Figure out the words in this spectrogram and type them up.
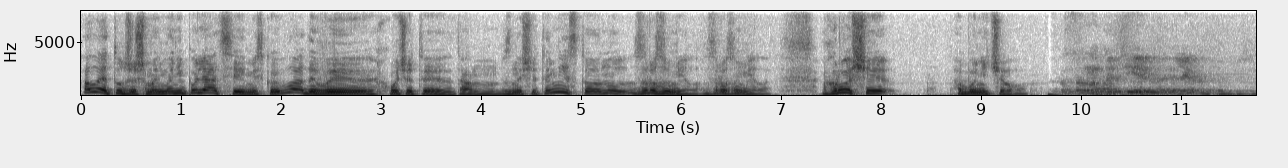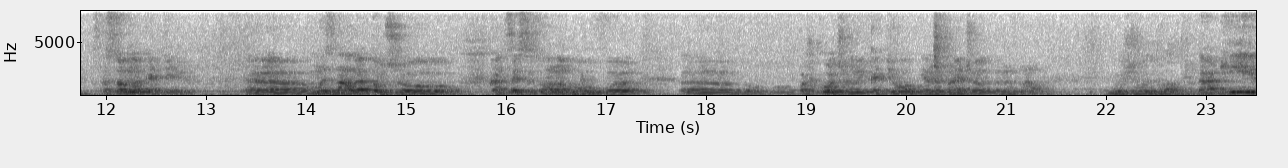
Але тут же ж маніпуляції міської влади, ви хочете там знищити місто. Ну, зрозуміло, зрозуміло. Гроші або нічого. Стосовно котельної, Олег, стосовно котельної. Е, Ми знали о тому, що в кінці сезону був е, пошкоджений котел, я не знаю, чого ти не знав. Вийшов із ладу. Да, і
